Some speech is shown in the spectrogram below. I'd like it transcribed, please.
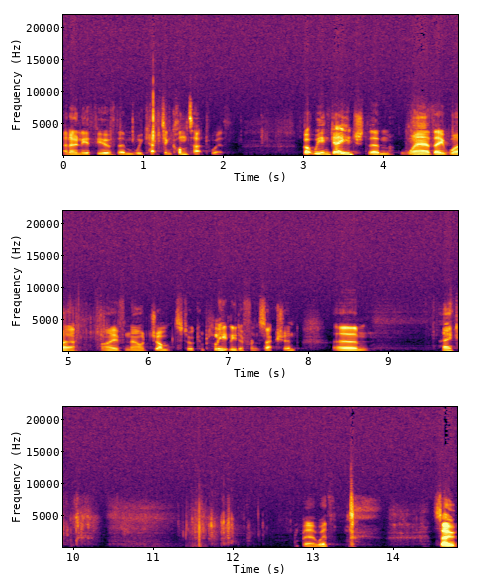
and only a few of them we kept in contact with. But we engaged them where they were. I've now jumped to a completely different section. Um, hey, bear with. so,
